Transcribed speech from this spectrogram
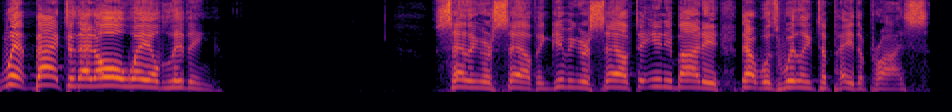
went back to that old way of living. Selling herself and giving herself to anybody that was willing to pay the price.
